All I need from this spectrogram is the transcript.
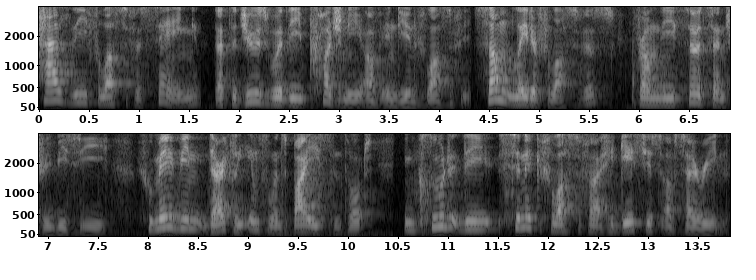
has the philosopher saying that the Jews were the progeny of Indian philosophy. Some later philosophers, from the 3rd century BCE, who may have been directly influenced by Eastern thought, include the Cynic philosopher Hegesias of Cyrene,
